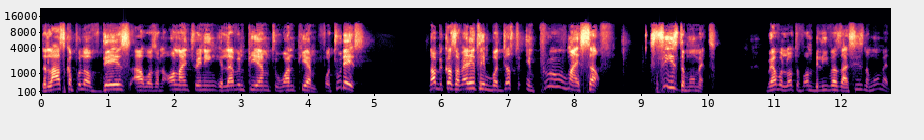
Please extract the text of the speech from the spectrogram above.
The last couple of days, I was on online training 11 p.m. to 1 p.m. for two days. Not because of anything, but just to improve myself Seize the moment. We have a lot of unbelievers that seize the moment.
